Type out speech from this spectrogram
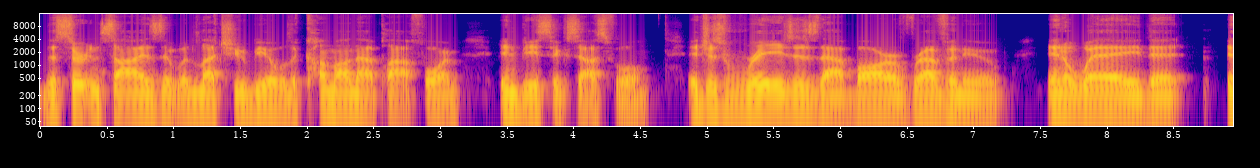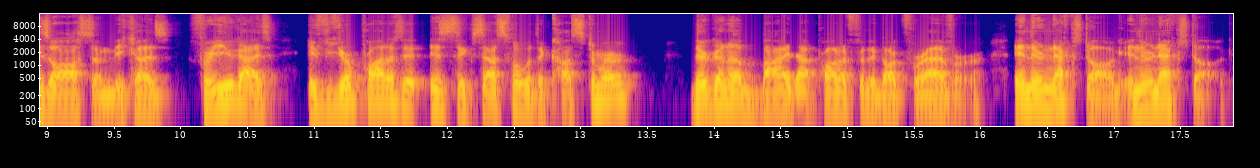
the certain size that would let you be able to come on that platform and be successful, it just raises that bar of revenue in a way that is awesome because for you guys, if your product is successful with a customer, they're going to buy that product for their dog forever and their next dog and their next dog.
